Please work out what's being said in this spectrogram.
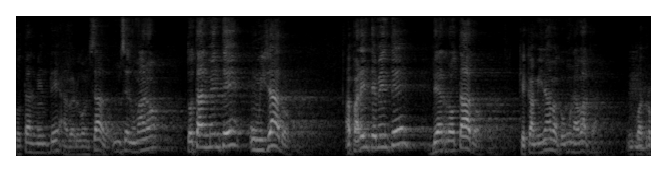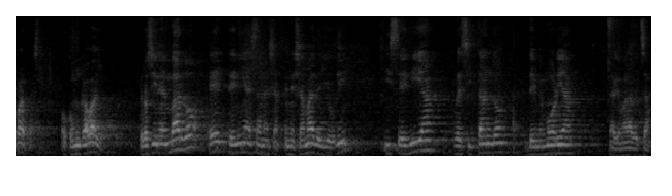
totalmente avergonzado, un ser humano totalmente humillado, aparentemente derrotado, que caminaba como una vaca en cuatro patas o como un caballo. Pero sin embargo, él tenía esa llamada de Yehudí y seguía recitando de memoria la Gemara Betzá.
